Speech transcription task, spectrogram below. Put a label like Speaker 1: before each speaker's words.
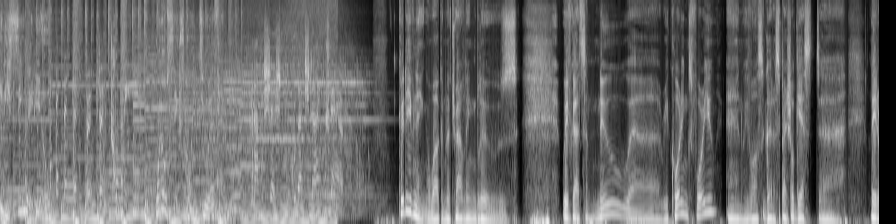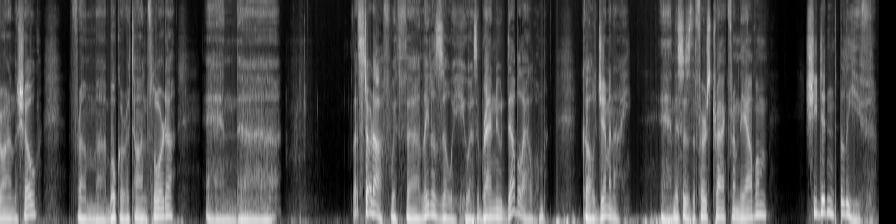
Speaker 1: IDC Radio. 106.2 FM.
Speaker 2: Good evening and welcome to Traveling Blues. We've got some new uh, recordings for you, and we've also got a special guest uh, later on in the show from uh, Boca Raton, Florida. And uh, let's start off with uh, Layla Zoe, who has a brand new double album called Gemini. And this is the first track from the album, She Didn't Believe.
